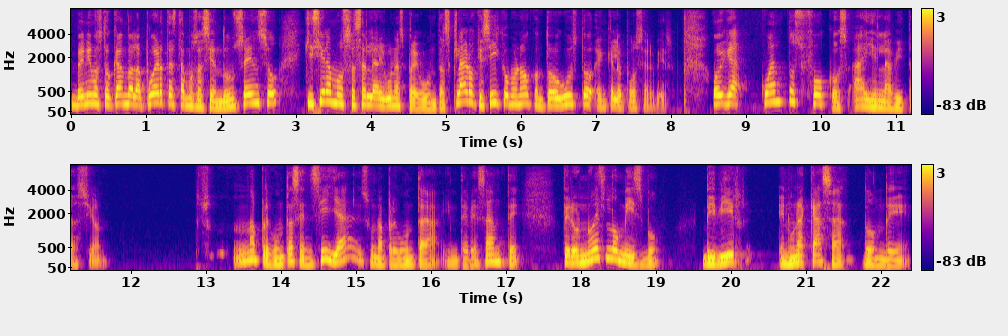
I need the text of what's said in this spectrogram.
Venimos tocando a la puerta, estamos haciendo un censo. Quisiéramos hacerle algunas preguntas. Claro que sí, cómo no, con todo gusto. ¿En qué le puedo servir? Oiga, ¿cuántos focos hay en la habitación? Pues una pregunta sencilla, es una pregunta interesante, pero no es lo mismo vivir en una casa donde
